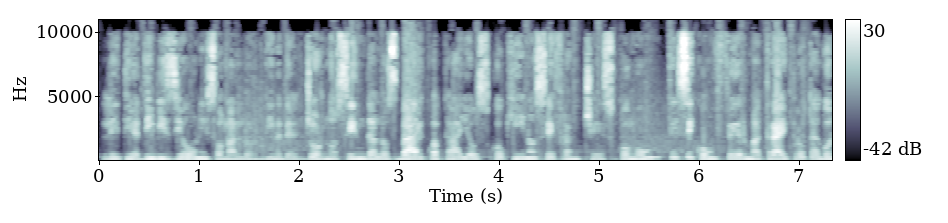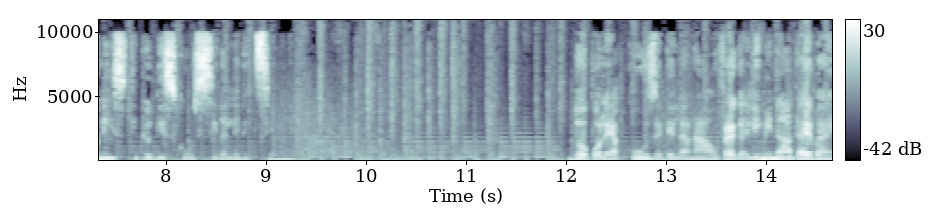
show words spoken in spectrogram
Liti e divisioni sono all'ordine del giorno sin dallo sbarco a Caio Scochinos e Francesco Monte si conferma tra i protagonisti più discussi dell'edizione. Dopo le accuse della naufraga eliminata Eva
